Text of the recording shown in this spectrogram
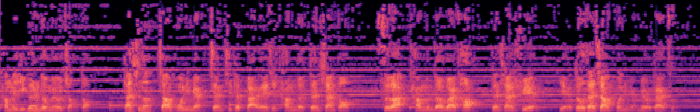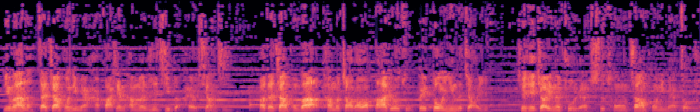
他们一个人都没有找到。但是呢，帐篷里面整齐地摆列着他们的登山包。此外，他们的外套、登山靴也都在帐篷里面没有带走。另外呢，在帐篷里面还发现了他们的日记本还有相机。而在帐篷外，他们找到了八九组被冻硬的脚印。这些脚印的主人是从帐篷里面走出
